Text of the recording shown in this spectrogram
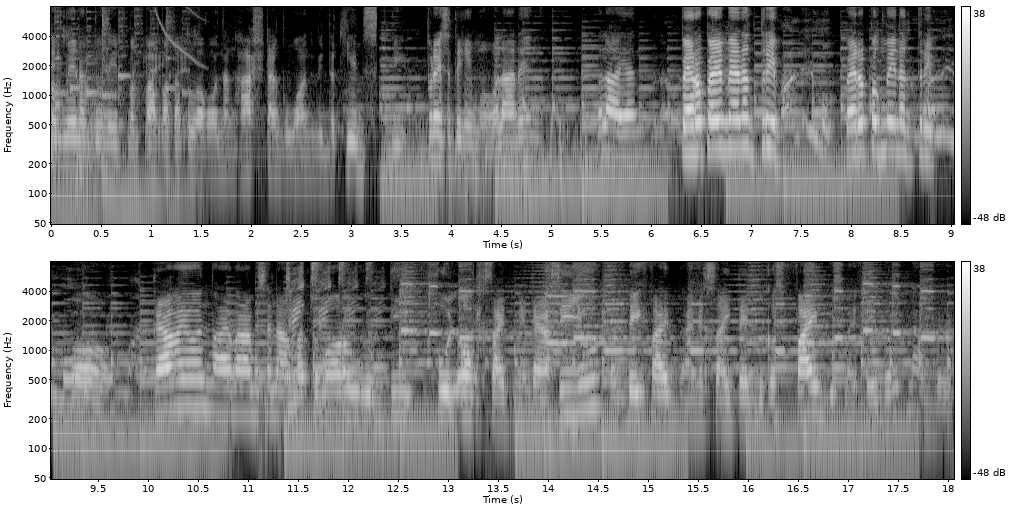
pag may nag-donate, magpapatato ako ng hashtag one with the kids. Hindi, pre, sa tingin mo, wala na yun. Wala yan. Pero pag may nag-trip, pero pag may nag-trip, oo. Kaya ngayon, maraming maraming salamat. Tomorrow will be full of excitement. Kaya see you on day 5. I'm excited because 5 is my favorite number.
